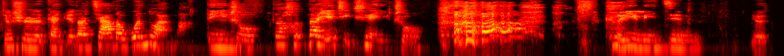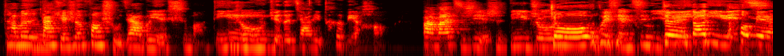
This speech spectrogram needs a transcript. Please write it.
就是感觉到家的温暖嘛。第一周，那后那也仅限一周，可以理解。有他们大学生放暑假不也是吗？第一周嗯觉得家里特别好，爸妈其实也是第一周周不会嫌弃你，对，到你后面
